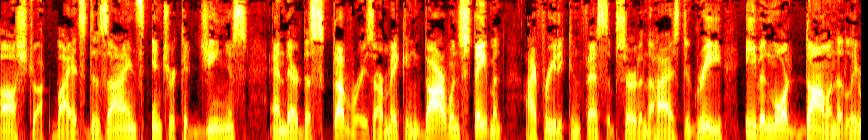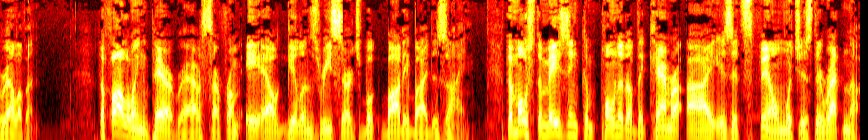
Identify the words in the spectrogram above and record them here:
awestruck by its design's intricate genius, and their discoveries are making Darwin's statement, I freely confess absurd in the highest degree, even more dominantly relevant. The following paragraphs are from A. L. Gillen's research book, Body by Design. The most amazing component of the camera eye is its film, which is the retina.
